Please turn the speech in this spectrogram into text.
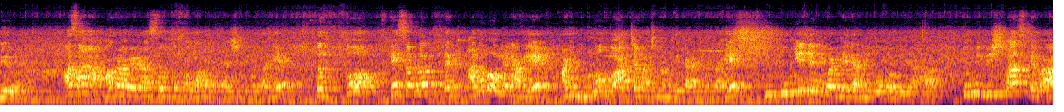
मिरवत असा आगळा वेगळा संत पाऊल आम्हाला काय शिकवत आहे? तर तो हे सगळं त्यांनी अनुभवलेलं आहे आणि म्हणून तो आजच्या वचनामध्ये काय म्हणत आहे? की तुम्ही जे निवडलेले आणि बोलवलेले आहात तुम्ही विश्वास ठेवा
